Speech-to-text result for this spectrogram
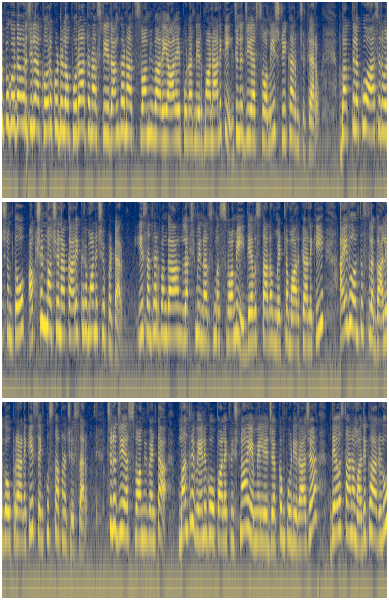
తూర్పుగోదావరి జిల్లా కోరుకుంటలో పురాతన శ్రీ రంగనాథ్ స్వామివారి ఆలయ పునర్నిర్మాణానికి జినజీఆర్ స్వామి శ్రీకారం చుట్టారు. భక్తులకు ఆశీర్వచనంతో అక్షున్మర్చన కార్యక్రమాన్ని చేపట్టారు. ఈ సందర్భంగా లక్ష్మీ నరసింహస్వామి దేవస్థానం మెట్ల మార్గానికి ఐదు అంతస్తుల గాలిగోపురానికి శంకుస్థాపన చేశారు. చిన్నజీఆర్ స్వామి వెంట మంత్రి వేణుగోపాలకృష్ణ ఎమ్మెల్యే జక్కంపూడి రాజా దేవస్థానం అధికారులు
